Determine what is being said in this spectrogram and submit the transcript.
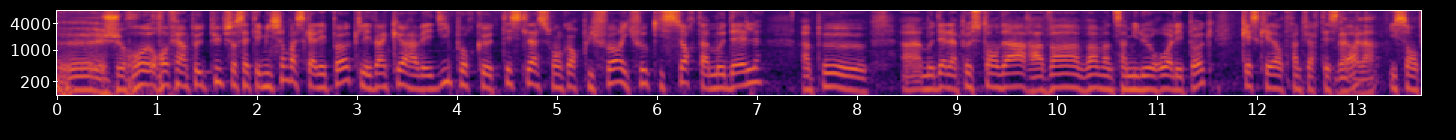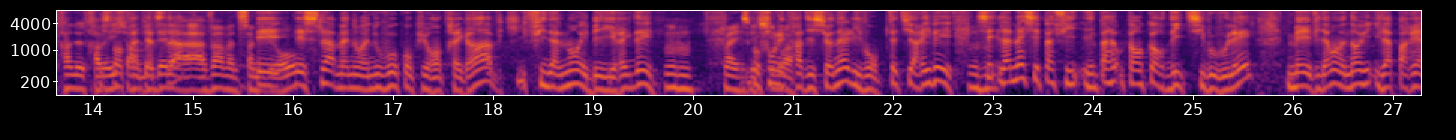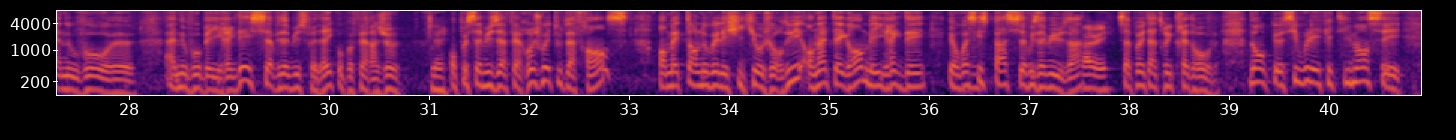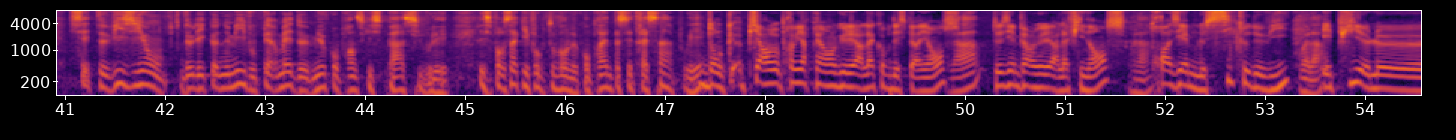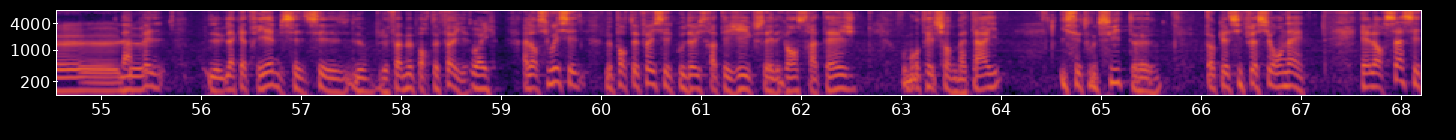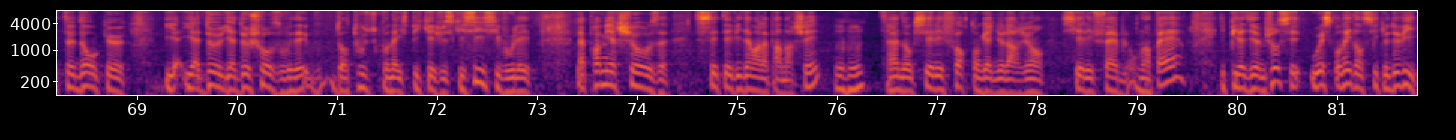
euh, je re- refais un peu de pub sur cette émission parce qu'à l'époque, les vainqueurs avaient dit pour que Tesla soit encore plus fort, il faut qu'ils sortent un modèle un peu euh, un modèle un peu standard à 20 20 25 000 euros à l'époque qu'est-ce qu'est en train de faire Tesla Ben voilà. ils sont en train de travailler sur un modèle à à 20 25 000 Et euros Tesla, maintenant, un nouveau concurrent très grave qui finalement est BYD. Mhm. Ouais, Parce qu'au fond, les traditionnels, ils vont peut-être y arriver. Mhm. La messe n'est pas, pas, pas encore dite, si vous voulez, mais évidemment, maintenant, il apparaît un nouveau, euh, un nouveau BYD. Et si ça vous amuse, Frédéric, on peut faire un jeu. On peut s'amuser à faire rejouer toute la France en mettant le nouvel échiquier aujourd'hui, en intégrant BYD. Et on voit ce qui se passe, si ça vous amuse. Hein. Ah oui. Ça peut être un truc très drôle. Donc, euh, si vous voulez, effectivement, c'est cette vision de l'économie vous permet de mieux comprendre ce qui se passe, si vous voulez. Et c'est pour ça qu'il faut que tout le monde le comprenne, parce que c'est très simple, vous voyez. Donc, pierre, première pierre angulaire, la courbe d'expérience. Voilà. Deuxième pierre angulaire, la finance. Voilà. Troisième, le cycle de vie. Voilà. Et puis, euh, le. Là, le- Après, la quatrième, c'est le, le fameux portefeuille. Oui. Alors, si vous voulez, le portefeuille, c'est le coup d'œil stratégique. Vous savez, les grands stratèges, vous montrez le champ de bataille, il sait tout de suite euh, dans quelle situation on est. Et alors, ça, c'est euh, donc, euh, il y, a- y a deux, il y a deux choses vous dans tout ce qu'on a expliqué jusqu'ici, si vous voulez. La première chose, c'est évidemment la part marché. Mhm. Hein, donc, si elle est forte, on gagne de l'argent. Si elle est faible, on en perd. Et puis, la deuxième chose, c'est où est-ce qu'on est dans le cycle de vie?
